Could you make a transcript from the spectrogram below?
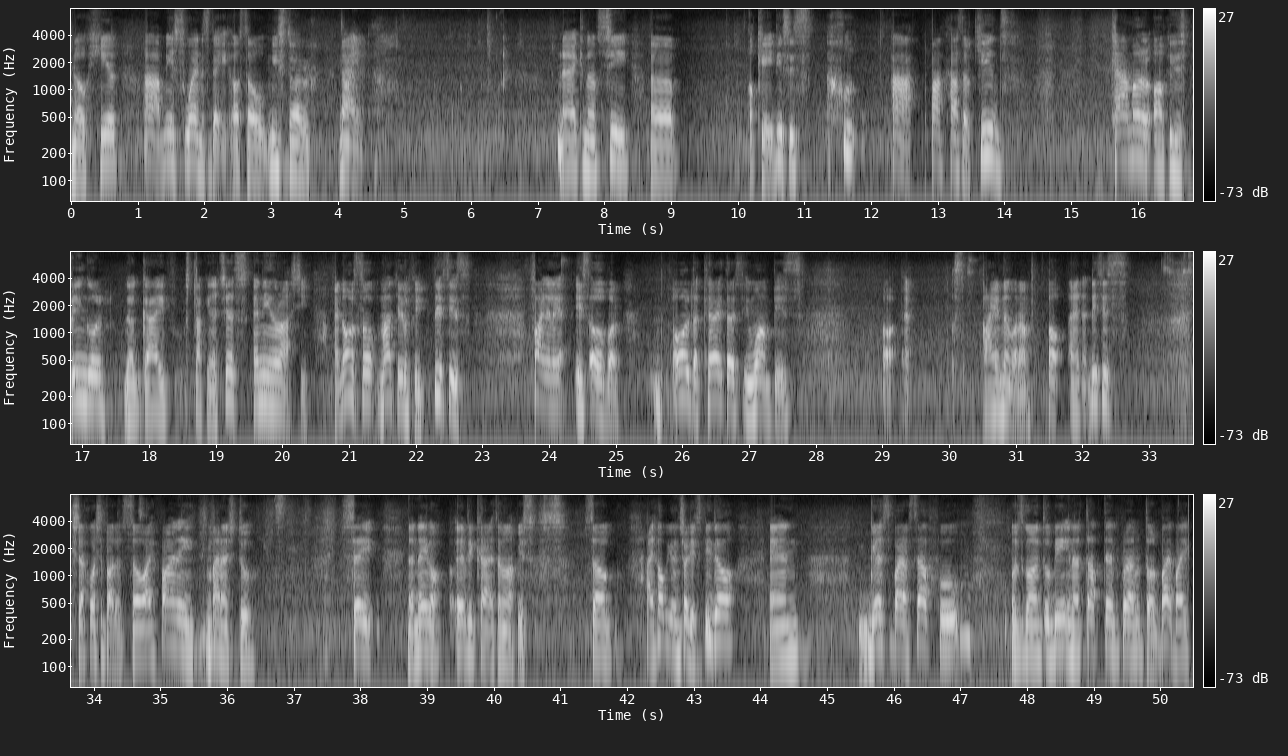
no here ah Miss Wednesday also Mr. 9 now I cannot see uh, okay this is who ah Punk Hazard Kid Camel or his Pringle the guy stuck in a chest and Inuarashi and also Monkey Luffy this is finally is over all the characters in One Piece. Oh, I remember them. Oh, and this is Shirahoshi Brothers. So I finally managed to say the name of every character on One Piece. So I hope you enjoyed this video and guess by yourself who was going to be in a top 10 Predator. Bye bye.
